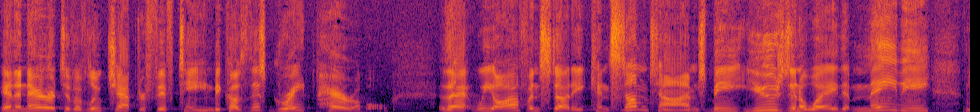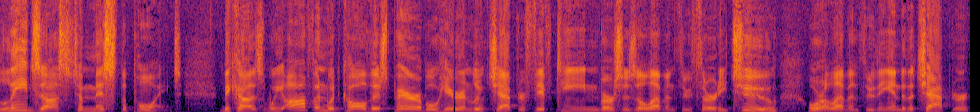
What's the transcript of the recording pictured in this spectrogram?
in the narrative of Luke chapter 15 because this great parable that we often study can sometimes be used in a way that maybe leads us to miss the point. Because we often would call this parable here in Luke chapter 15, verses 11 through 32, or 11 through the end of the chapter.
